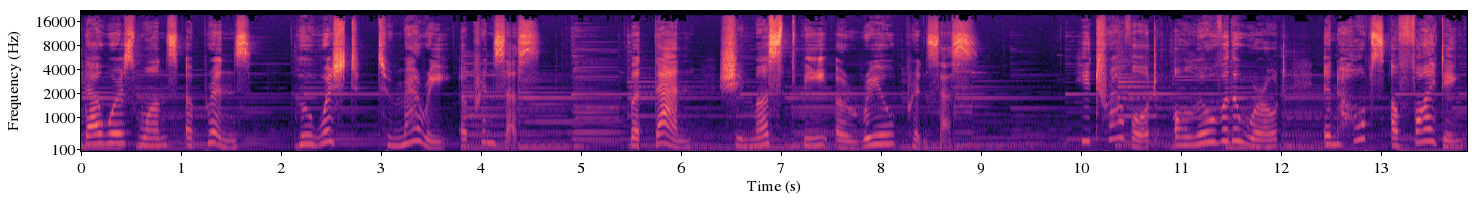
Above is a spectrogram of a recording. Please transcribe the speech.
There was once a prince who wished to marry a princess. But then she must be a real princess. He traveled all over the world in hopes of finding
